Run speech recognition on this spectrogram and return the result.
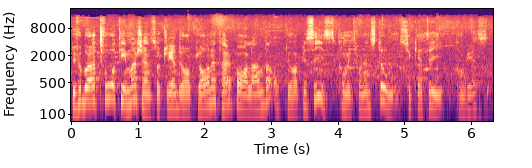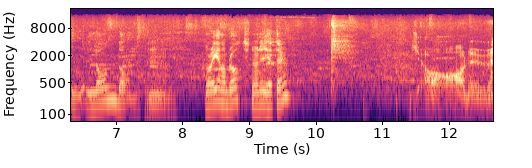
Du för bara två timmar sedan så klev du av planet här på Arlanda och du har precis kommit från en stor psykiatrikongress i London. Några genombrott, några nyheter? Ja, du.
